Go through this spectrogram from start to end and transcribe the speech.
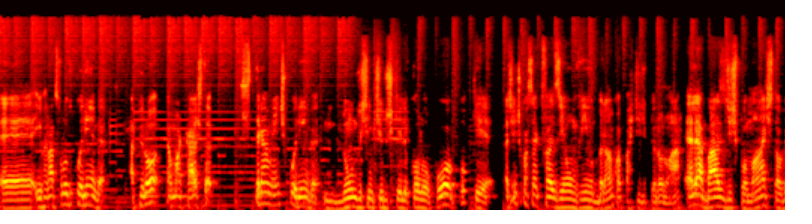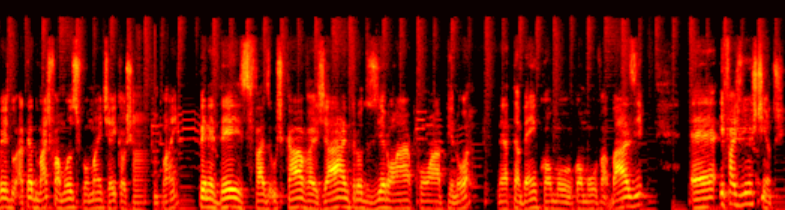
É, e o Renato falou do Coringa. A Pinot é uma casta extremamente coringa, num dos sentidos que ele colocou, porque a gente consegue fazer um vinho branco a partir de Pinot Noir. Ela é a base de espumante, talvez do, até do mais famoso espumante aí, que é o champanhe. Penedez, faz, os cavas já introduziram lá com a Pinot, né, também como, como uva base. É, e faz vinhos tintos,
